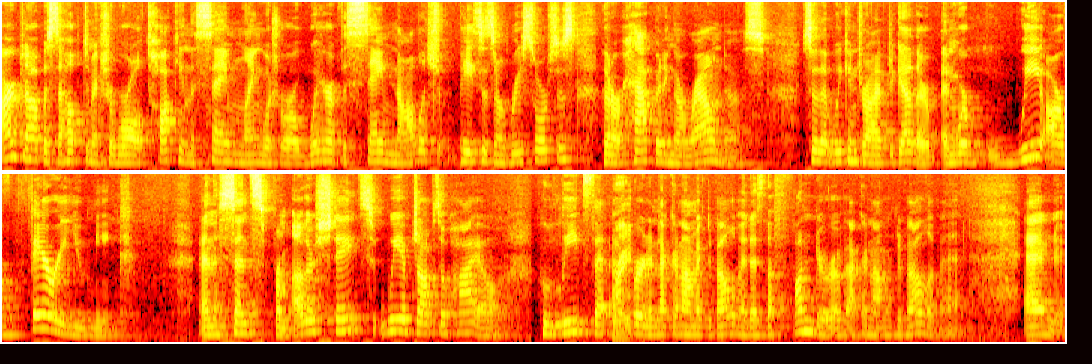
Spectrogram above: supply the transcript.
Our job is to help to make sure we're all talking the same language, we're aware of the same knowledge bases and resources that are happening around us so that we can drive together. And we're we are very unique in the sense from other states, we have Jobs Ohio, who leads that Right. effort in economic development as the funder of economic development. And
